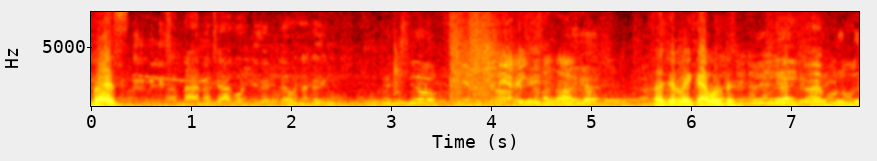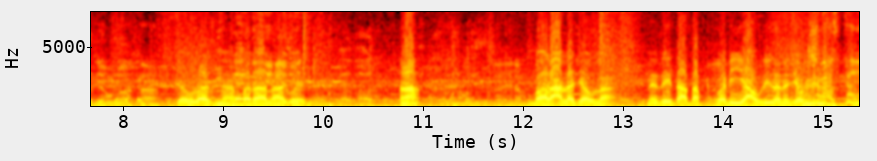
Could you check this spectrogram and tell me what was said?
बस. सागर भाई काय बोलतोय? जेवलाच ना? बरा आला गे हा? बरा आला जेवला. नाही तर इथं आता फुकडी आवडी जाणं जेवली नसती.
